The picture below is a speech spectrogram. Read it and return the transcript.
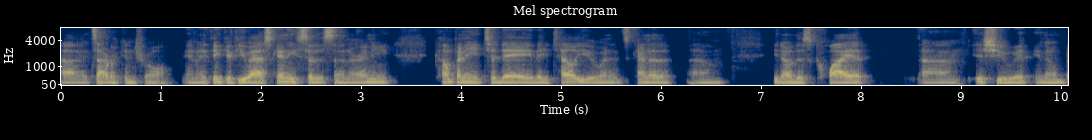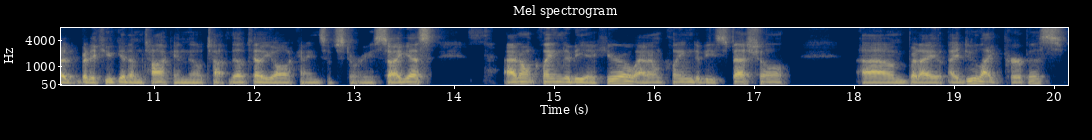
Uh, it's out of control. And I think if you ask any citizen or any company today, they tell you, and it's kind of, um, you know, this quiet uh, issue. It, you know, but but if you get them talking, they'll talk. They'll tell you all kinds of stories. So I guess I don't claim to be a hero. I don't claim to be special, um, but I I do like purpose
